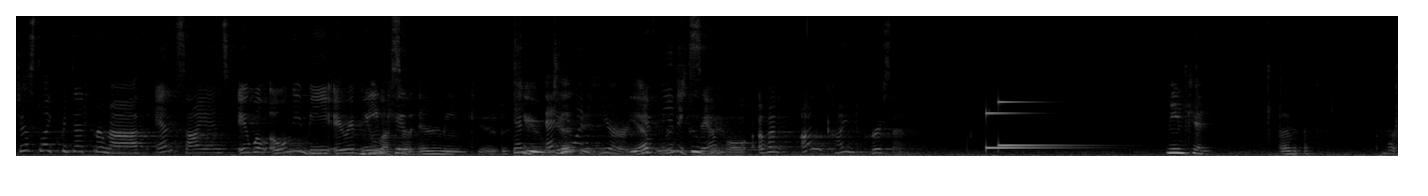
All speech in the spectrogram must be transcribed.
Just like we did for math and science, it will only be a review Mean lesson. kid and mean kid. Can Cute. anyone here Yep, give me an we're stupid. example of an unkind person? mean kid. Uh, come on.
